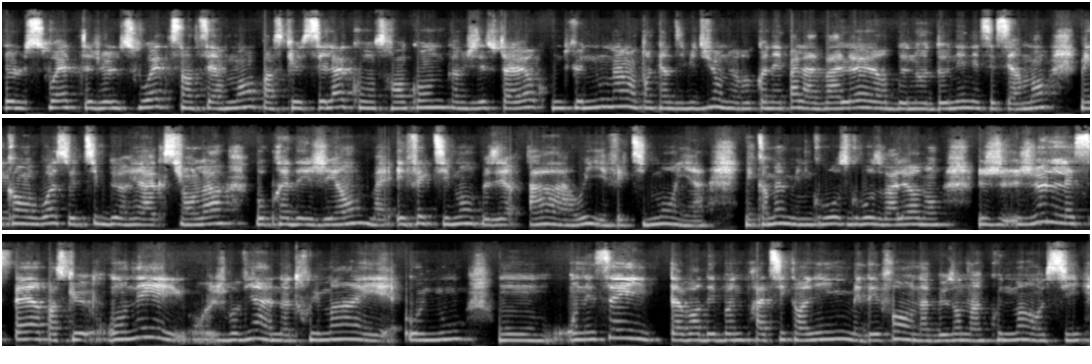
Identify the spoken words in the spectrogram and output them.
Je le souhaite, je le souhaite sincèrement parce que c'est là qu'on se rend compte, comme je disais tout à l'heure, que nous-mêmes en tant qu'individus, on ne reconnaît pas la valeur de nos données nécessairement. Mais quand on voit ce type de réaction-là auprès des géants, ben, effectivement, on peut dire ah oui, effectivement, il y a, il y a quand même une grosse, grosse valeur. Donc, je, je l'espère parce que on est, je reviens à notre humain et au nous, on, on essaye d'avoir des bonnes pratiques en ligne, mais des fois, on a besoin d'un coup de main aussi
